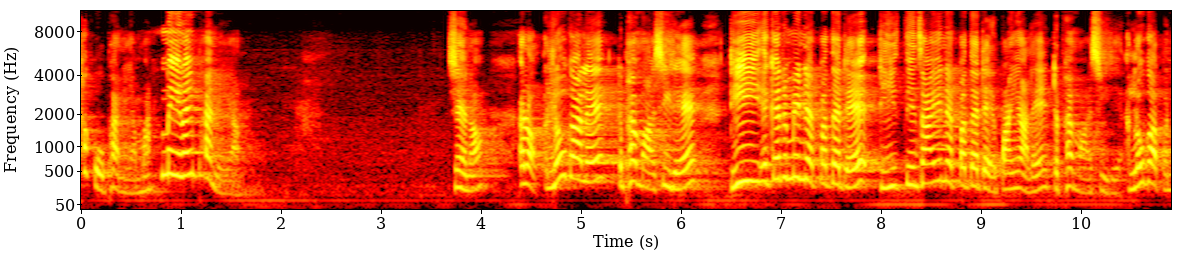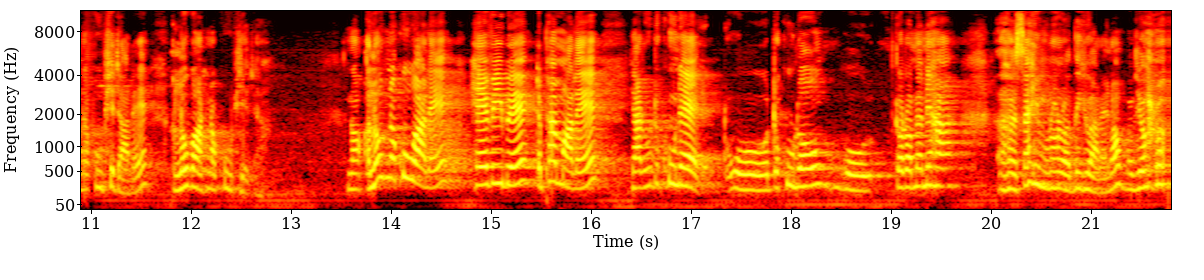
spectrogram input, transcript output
ဖတ်ကိုဖတ်နေရမှာနှိမ်လိုက်ဖတ်နေရရှင်းနော်အဲ့တော့အလုတ်ကလည်းတစ်ဖက်မှာရှိတယ်ဒီ academic နဲ့ပတ်သက်တဲ့ဒီသင်ကြားရေးနဲ့ပတ်သက်တဲ့အပိုင်းကလည်းတစ်ဖက်မှာရှိတယ်အလုတ်ကဘယ်နှခုဖြစ်တာလဲအလုတ်ကနှစ်ခုဖြစ်တာ နော်အလုတ်နှစ်ခုကလည်း heavy ပဲတစ်ဖက်မှာလည်းယာရုတစ်ခုနဲ့ဟိုတစ်ခုလုံးဟိုတော်တော်များများအဲစိုက်မလို့တော့သိပါတယ်နော်မပြောတော့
